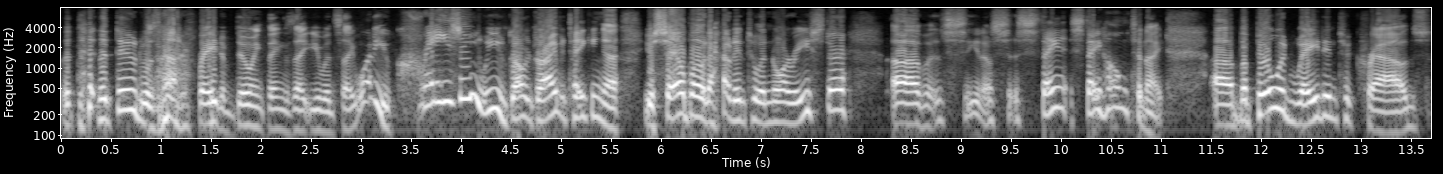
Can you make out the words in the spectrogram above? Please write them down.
The, the dude was not afraid of doing things that you would say, "What are you crazy? Were you go driving, taking a your sailboat out into a nor'easter? Uh, you know, stay stay home tonight." Uh, but Bill would wade into crowds,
